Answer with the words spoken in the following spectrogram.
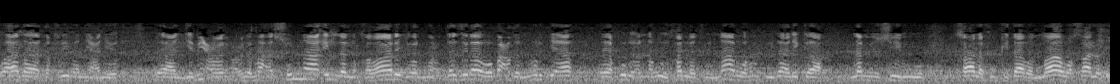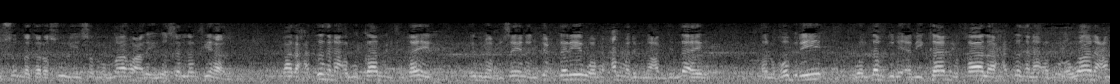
وهذا تقريبا يعني يعني جميع علماء السنة إلا الخوارج والمعتزلة وبعض المرجئة فيقول أنه يخلد في النار وهم في ذلك لم يصيبوا خالفوا كتاب الله وخالفوا سنة رسوله صلى الله عليه وسلم في هذا. قال حدثنا أبو كامل فضيل ابن حسين الجحدري ومحمد بن عبد الله الغبري واللفظ لأبي كامل قال حدثنا أبو عوان عن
